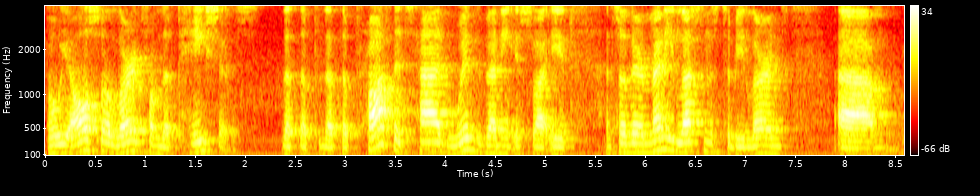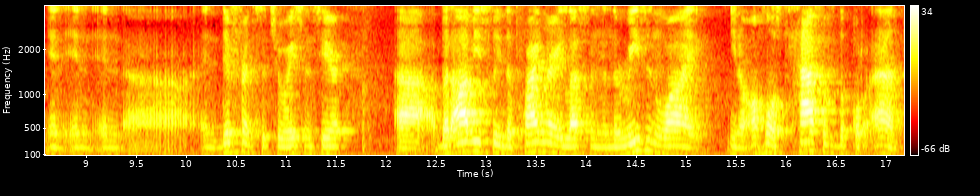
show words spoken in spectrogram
but we also learn from the patience that the that the prophets had with Bani Israel. And so there are many lessons to be learned um, in in in, uh, in different situations here. Uh, but obviously, the primary lesson and the reason why you know, almost half of the Quran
